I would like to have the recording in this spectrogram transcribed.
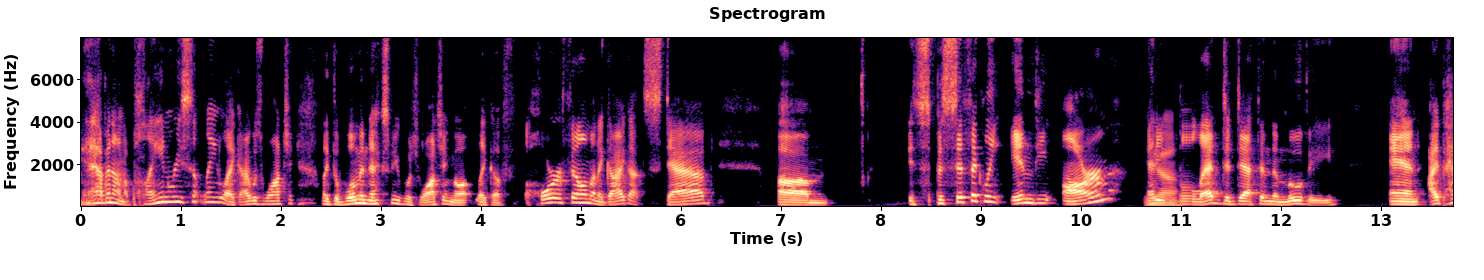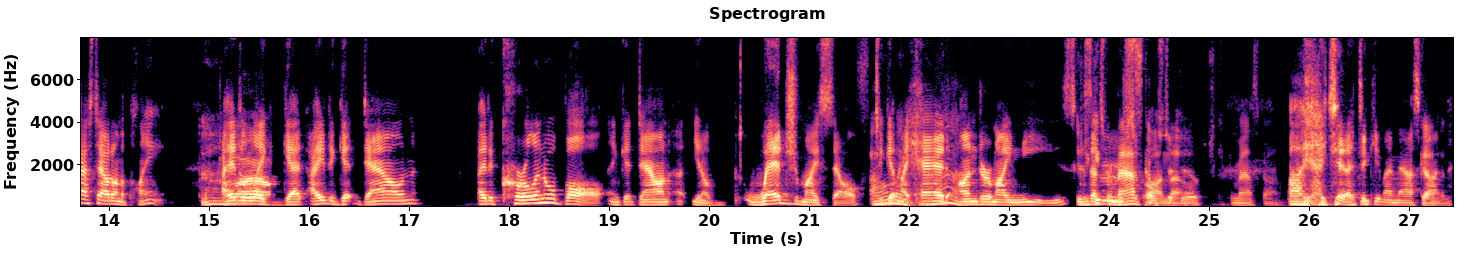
it happened on a plane recently. Like I was watching, like the woman next to me was watching a, like a, a horror film, and a guy got stabbed. Um, it's specifically in the arm, and Yeah. he bled to death in the movie. And I passed out on the plane. I had to like get I had to get down. I had to curl into a ball and get down, uh, you know, wedge myself to Oh get my my, head under my knees because that's what you're mask on to though? do. You keep your mask on? Uh, yeah, I did. I did keep my mask on.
